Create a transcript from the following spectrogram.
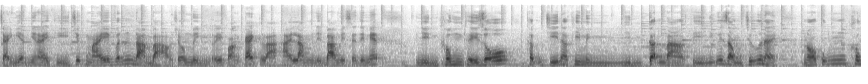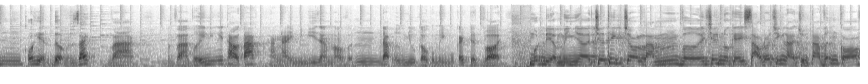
trải nghiệm như này thì chiếc máy vẫn đảm bảo cho mình cái khoảng cách là 25 đến 30 cm nhìn không thấy rỗ, thậm chí là khi mình nhìn cận vào thì những cái dòng chữ này nó cũng không có hiện tượng rách và và với những cái thao tác hàng ngày mình nghĩ rằng nó vẫn đáp ứng nhu cầu của mình một cách tuyệt vời. Một điểm mình ờ, chưa thích cho lắm với chiếc Nokia 6 đó chính là chúng ta vẫn có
